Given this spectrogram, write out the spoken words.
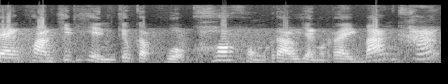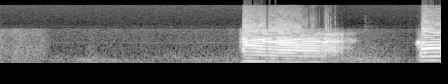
ดงความคิดเห็นเกี่ยวกับหัวข้อของเราอย่างไรบ้างคะอ่า ก็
